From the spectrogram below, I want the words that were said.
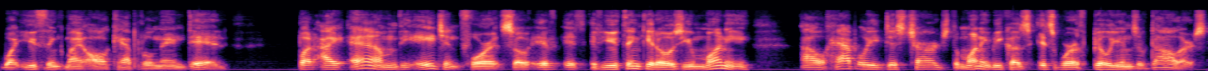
what you think my all capital name did but i am the agent for it. So if if, if you think it owes you money i'll happily discharge the money because it's worth billions of dollars.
